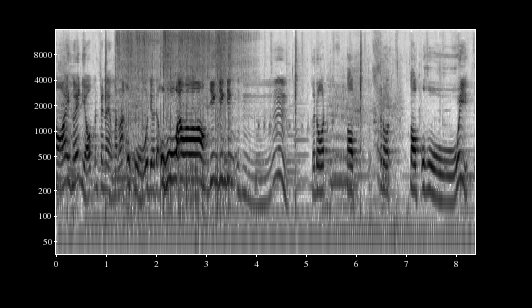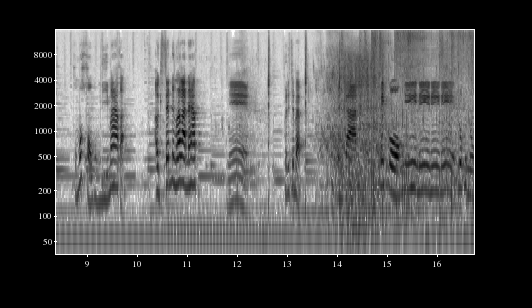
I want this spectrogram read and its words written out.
ร้อยเฮ้ยเดี๋ยวมันเป็นอะไรของมันวะโอ้โหเดี๋ยวโอ้โหเอาเอายิงยิงยิงหือกระโดดตบกระโดดตบโอ้โหผมว่าของผมดีมากอะเอาอีกเซตหนึ่งแล้วกันนะครับนี่เพื่อที่จะแบบ เป็นการไม่โกงนี่นี่นี่นี่ลูกธนู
